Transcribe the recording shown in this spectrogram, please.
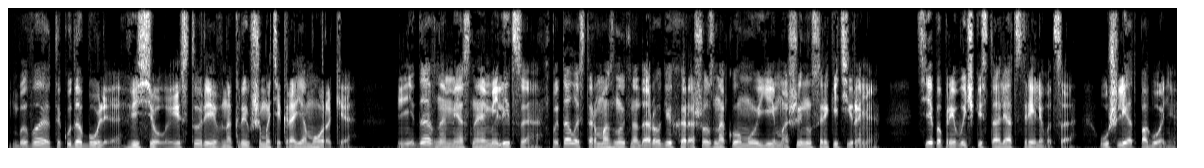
Бывают и куда более веселые истории в накрывшем эти края мороке. Недавно местная милиция пыталась тормознуть на дороге хорошо знакомую ей машину с ракетирами. Те по привычке стали отстреливаться, ушли от погони.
